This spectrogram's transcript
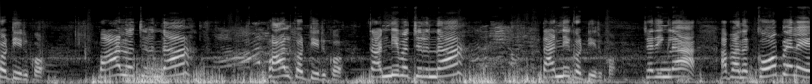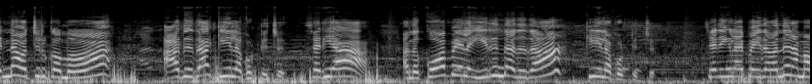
கொட்டியிருக்கோம். பால் வச்சுருந்தா பால் கொட்டியிருக்கோம். தண்ணி வச்சுருந்தா தண்ணி கொட்டியிருக்கோம். சரிங்களா? அப்போ அந்த கோப்பையில் என்ன வச்சுருக்கோமோ அதுதான் கீழே கொட்டுச்சு. சரியா? அந்த கோப்பையில் இருந்தது தான் கீழே கொட்டுச்சு. சரிங்களா? இப்போ இதை வந்து நம்ம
